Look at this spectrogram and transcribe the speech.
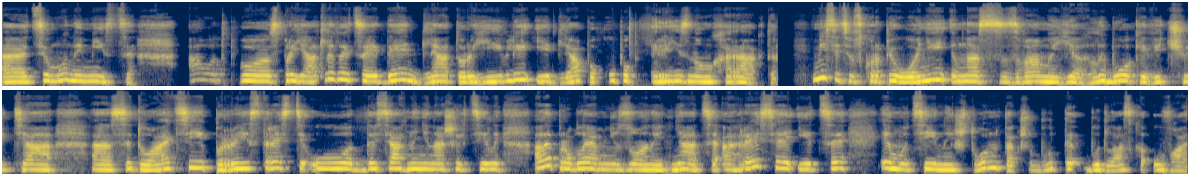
е, цьому не місце. А от сприятливий цей день для торгівлі і для покупок різного характеру. Місяць у Скорпіоні у нас з вами є глибоке відчуття е, ситуації, пристрасть у досягненні наших цілей, але проблемні зони дня це агресія і це емоційний шторм, так що будьте, будь ласка, уважні.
